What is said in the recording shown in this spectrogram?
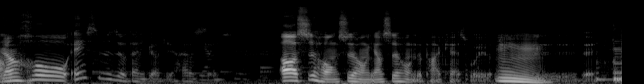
去，然后哎是不是只有丹妮表姐？还有谁？哦，世红世红杨世红的 podcast 我有去，嗯，对对对。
